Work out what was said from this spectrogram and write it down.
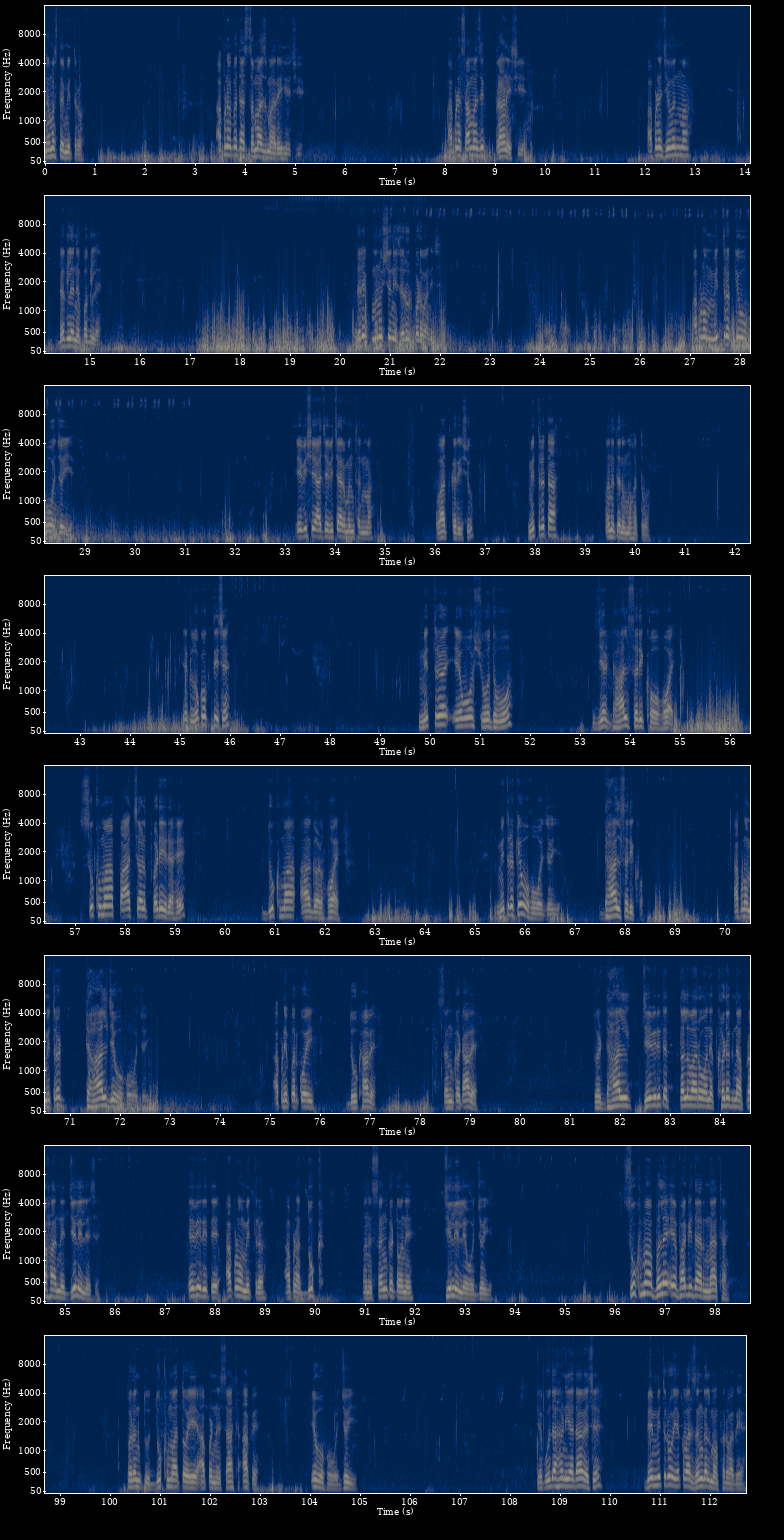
નમસ્તે મિત્રો. આપણે બધા સમાજમાં રહીએ છીએ. આપણે સામાજિક પ્રાણી છીએ. આપણે જીવનમાં ડગલે ને પગલે દરેક મનુષ્યની જરૂર પડવાની છે. આપણો મિત્ર કેવો હોવો જોઈએ? એ વિશે આજે વિચાર મંથનમાં વાત કરીશું. મિત્રતા અને તેનું મહત્વ. એક લોકોક્તિ છે. મિત્ર એવો શોધવો જે ઢાલ સરીખો હોય. સુખમાં પાછળ પડી રહે, દુઃખમાં આગળ હોય. મિત્ર કેવો હોવો જોઈએ? ઢાલ સરીખો. આપણો મિત્ર ઢાલ જેવો હોવો જોઈએ. આપણી પર કોઈ દુઃખ આવે, સંકટ આવે, તો ઢાલ જેવી રીતે તલવારો અને ખડગના પ્રહારને ઝીલી લે છે, એવી રીતે આપણો મિત્ર આપણા દુઃખ અને સંકટોને ઝીલી લેવો જોઈએ. સુખમાં ભલે એ ભાગીદાર ના થાય, પરંતુ દુઃખમાં તો એ આપણને સાથ આપે એવો હોવો જોઈએ. એક ઉદાહરણ યાદ આવે છે. બે મિત્રો એકવાર જંગલમાં ફરવા ગયા.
